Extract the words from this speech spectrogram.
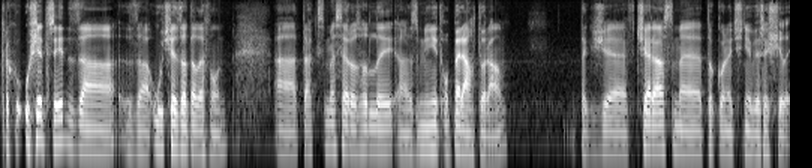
trochu ušetřit za, za účet za telefon, tak jsme se rozhodli změnit operátora, takže včera jsme to konečně vyřešili.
